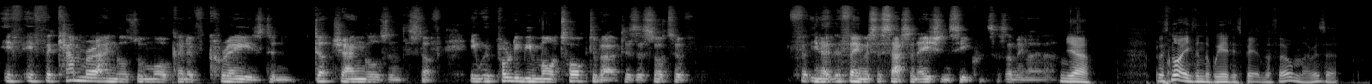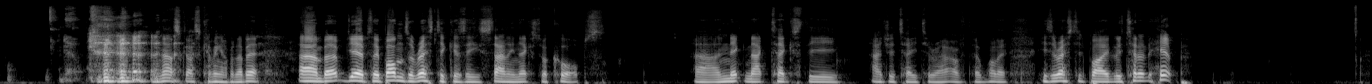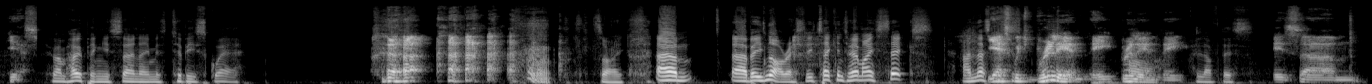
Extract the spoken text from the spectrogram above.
if if the camera angles were more kind of crazed and Dutch angles and stuff, it would probably be more talked about as a sort of, you know, the famous assassination sequence or something like that. yeah. But it's not even the weirdest bit in the film, though, is it? No, and that's, that's coming up in a bit. Um, but yeah, so Bond's arrested because he's standing next to a corpse. Uh, and Nick Nack takes the agitator out of the wallet. He's arrested by Lieutenant Hip, yes, who I'm hoping his surname is To Be Square. Sorry. Um, uh, but he's not arrested. He's taken to MI6. And that's yes, which brilliantly, brilliantly I love this. is um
